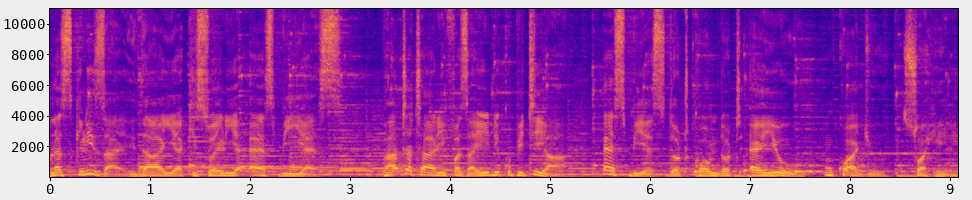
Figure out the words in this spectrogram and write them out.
Unasikiliza idhaa ya Kiswahili ya SBS. Pata taarifa zaidi kupitia sbs.com.au mkwaju swahili.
